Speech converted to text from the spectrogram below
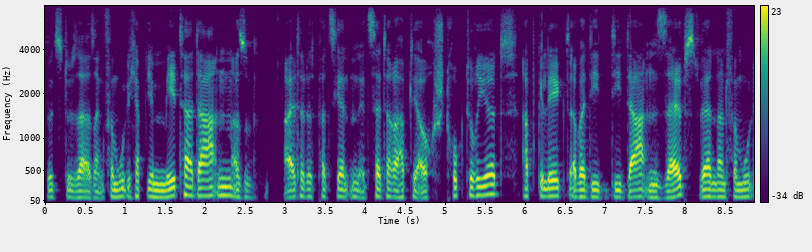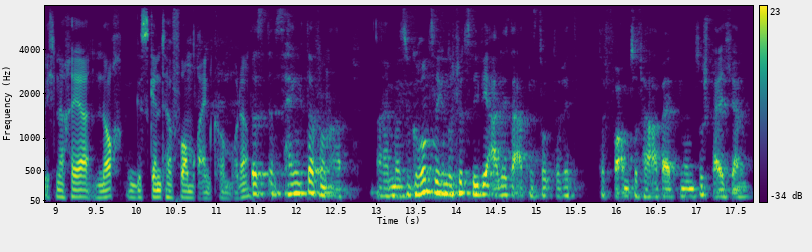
Würdest du sagen, vermutlich habt ihr Metadaten, also Alter des Patienten etc. habt ihr auch strukturiert abgelegt, aber die, die Daten selbst werden dann vermutlich nachher noch in gescannter Form reinkommen, oder? Das, das hängt davon ab. Ähm, also grundsätzlich unterstützen wie wir alle Daten strukturiert der Form zu verarbeiten und zu speichern.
